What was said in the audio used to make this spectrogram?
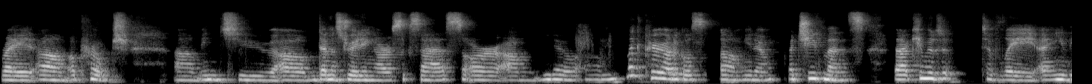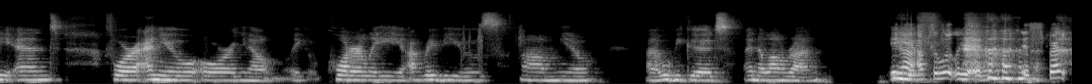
right, um, approach um, into um, demonstrating our success or, um, you know, um, like periodical, um, you know, achievements that cumulatively, in the end, for annual or you know like quarterly uh, reviews um, you know uh, will be good in the long run. Yeah If- absolutely. And especially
